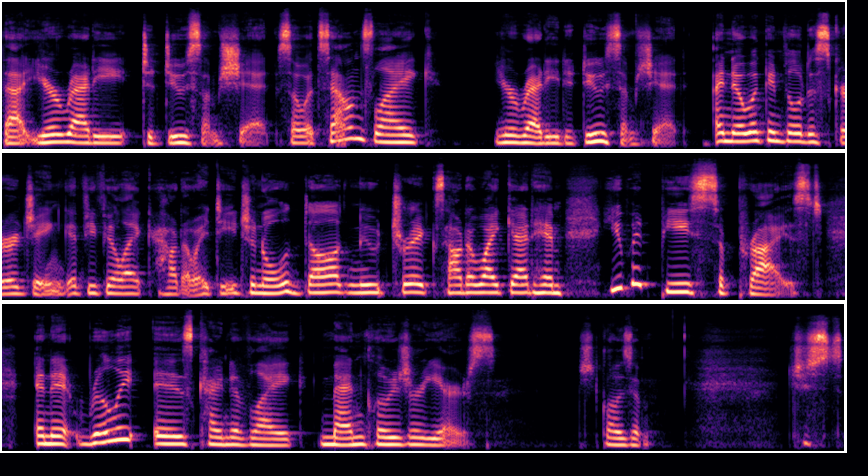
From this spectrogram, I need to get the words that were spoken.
that you're ready to do some shit. So it sounds like you're ready to do some shit. I know it can feel discouraging if you feel like, how do I teach an old dog new tricks? How do I get him? You would be surprised. And it really is kind of like men close your ears. Just close them. Just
